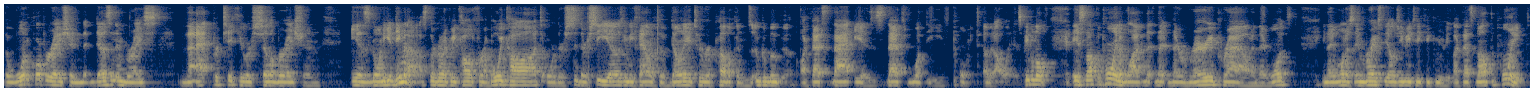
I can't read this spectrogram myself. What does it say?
the one corporation that doesn't embrace that particular celebration is going to get demonized. They're going to be called for a boycott, or their their CEO is going to be found to have donated to Republicans. Ooga booga. Like that's that is that's what the point of it all is. People don't. It's not the point of like that. They're very proud and they want and they want us to embrace the LGBTQ community. Like that's not the point.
